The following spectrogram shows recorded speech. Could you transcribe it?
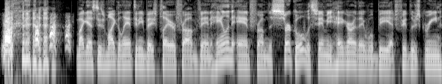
No. My guest is Michael Anthony, bass player from Van Halen and from The Circle with Sammy Hagar. They will be at Fiddler's Green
